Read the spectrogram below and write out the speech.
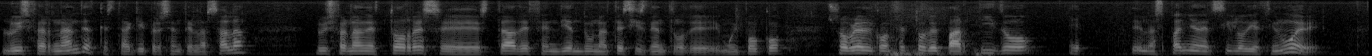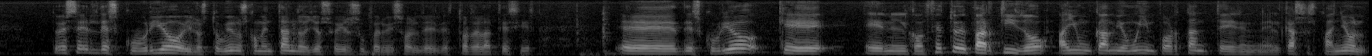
Luis Fernández, que está aquí presente en la sala, Luis Fernández Torres eh, está defendiendo una tesis dentro de muy poco sobre el concepto de partido eh, en la España del siglo XIX. Entonces él descubrió, y lo estuvimos comentando, yo soy el supervisor, el director de la tesis, eh, descubrió que en el concepto de partido hay un cambio muy importante en el caso español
